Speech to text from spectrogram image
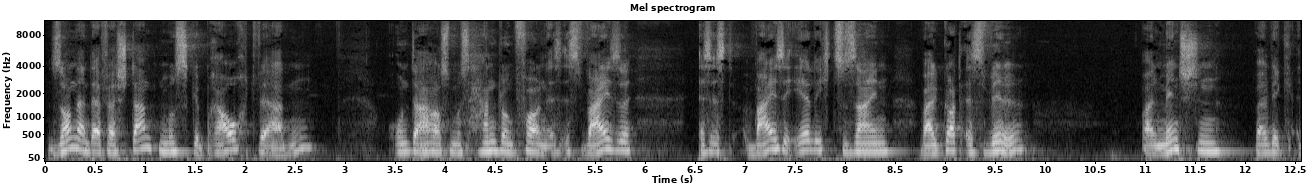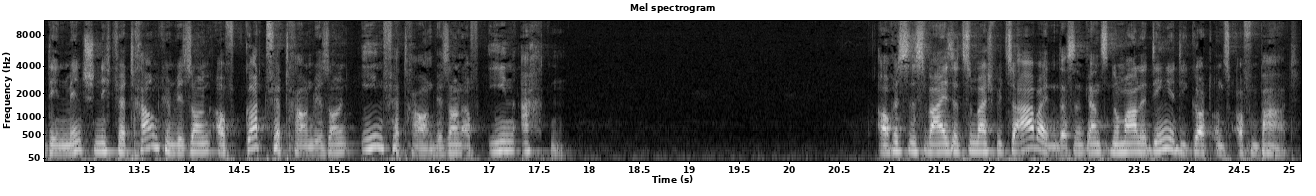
sondern der Verstand muss gebraucht werden und daraus muss Handlung folgen. Es ist weise, es ist weise, ehrlich zu sein, weil Gott es will, weil Menschen, weil wir den Menschen nicht vertrauen können. Wir sollen auf Gott vertrauen, wir sollen ihn vertrauen, wir sollen auf ihn achten. Auch ist es weise, zum Beispiel zu arbeiten. Das sind ganz normale Dinge, die Gott uns offenbart.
